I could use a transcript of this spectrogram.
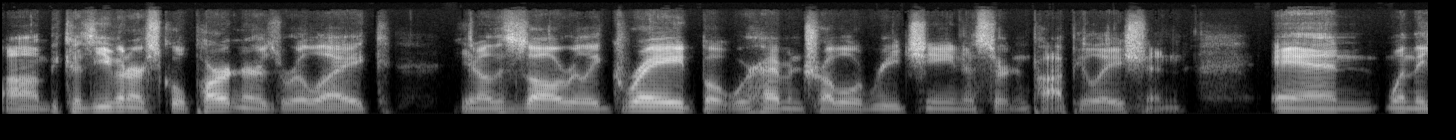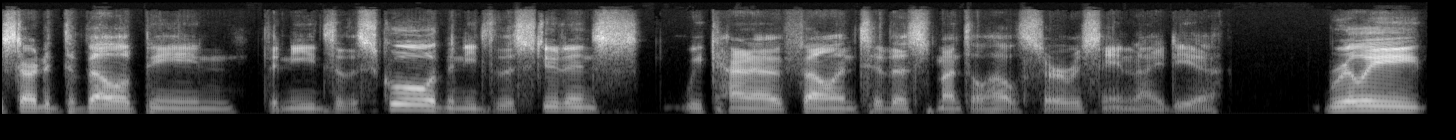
um, because even our school partners were like, you know, this is all really great, but we're having trouble reaching a certain population. And when they started developing the needs of the school, the needs of the students, we kind of fell into this mental health servicing idea. Really,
